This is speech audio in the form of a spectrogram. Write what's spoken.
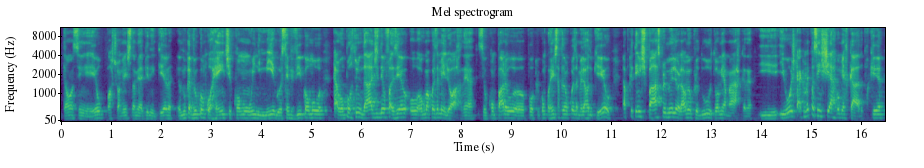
Então, assim, eu, particularmente, na minha vida inteira, eu nunca vi o concorrente como um inimigo, eu sempre vi como, cara, uma oportunidade de eu fazer alguma coisa melhor, né? Se eu comparo, pô, que o concorrente está fazendo uma coisa melhor do que eu, é porque tem espaço para melhorar o meu produto ou a minha marca, né? E, e hoje, cara, como é que você enxerga o mercado? Porque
